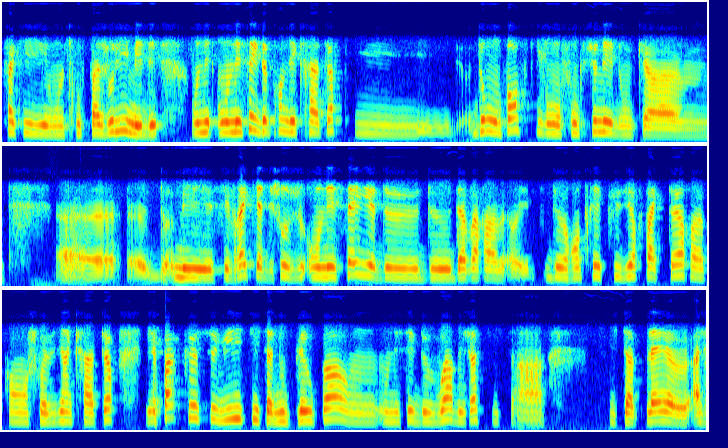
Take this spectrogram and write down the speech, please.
enfin qu'on le trouve pas joli, mais des, on, on essaye de prendre des créateurs qui dont on pense qu'ils vont fonctionner, donc. Euh, euh, mais c'est vrai qu'il y a des choses. On essaye de d'avoir euh, de, rentrer plusieurs facteurs euh, quand on choisit un créateur. Il n'y a pas que celui si ça nous plaît ou pas. On, on essaye de voir déjà si ça qui s'appelait euh, à la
